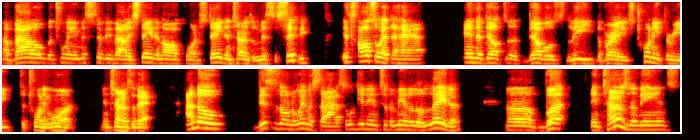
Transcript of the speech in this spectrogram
a battle between Mississippi Valley State and Alcorn State in terms of Mississippi. It's also at the half, and the Delta Devils lead the Braves 23 to 21 in terms of that. I know this is on the women's side, so we'll get into the men a little later. Uh, but in terms of the men's,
